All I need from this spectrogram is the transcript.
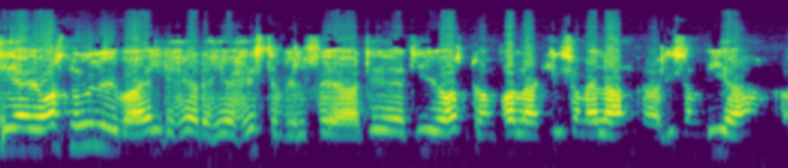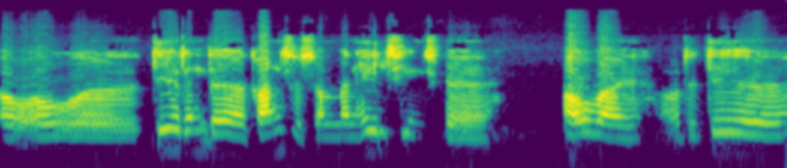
Det er jo også en udløber af alt det her, der her hestevelfærd, og det, de er jo også blevet pålagt ligesom alle andre, og ligesom vi er. Og, og øh, det er den der grænse, som man hele tiden skal afveje. Og det, det, øh,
